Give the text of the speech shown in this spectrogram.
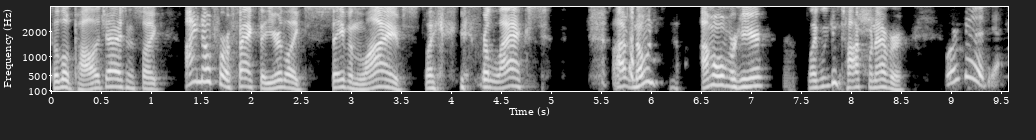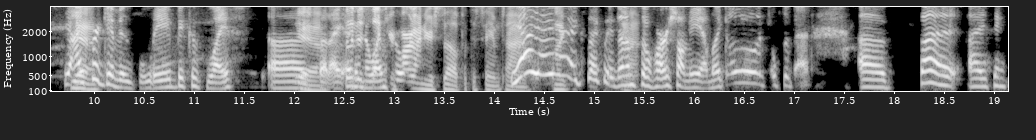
they'll apologize, and it's like I know for a fact that you're like saving lives. Like relax. I'm, no one's. I'm over here. Like we can talk whenever. We're good. Yeah. yeah, yeah. I forgive easily because life. Uh, yeah. But I, then I it's like you're so, hard on yourself at the same time. Yeah, yeah, yeah, like, exactly. Then yeah. I'm so harsh on me. I'm like, oh, I feel so bad. Uh, but I think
